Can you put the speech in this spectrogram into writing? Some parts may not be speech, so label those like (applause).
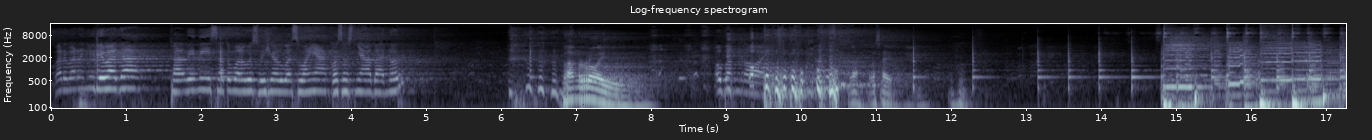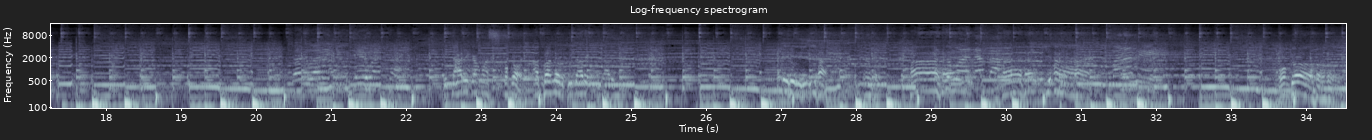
Bareng-bareng New Dewata Kali ini satu lagu spesial buat semuanya Khususnya Abah Nur. (laughs) Bang Roy. Oh Bang Roy. (laughs) Nah selesai. Bareng-bareng New Dewata. Ditarik Kang Mas. Pokok Abah Nur ditarik ditarik. Iya. Ke mana bang? Ke mana nih? Monggo.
